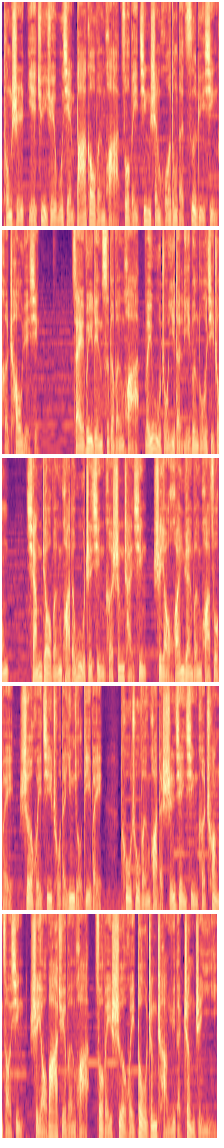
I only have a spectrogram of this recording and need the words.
同时也拒绝无限拔高文化作为精神活动的自律性和超越性。在威廉斯的文化唯物主义的理论逻辑中，强调文化的物质性和生产性是要还原文化作为社会基础的应有地位。突出文化的实践性和创造性，是要挖掘文化作为社会斗争场域的政治意义。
